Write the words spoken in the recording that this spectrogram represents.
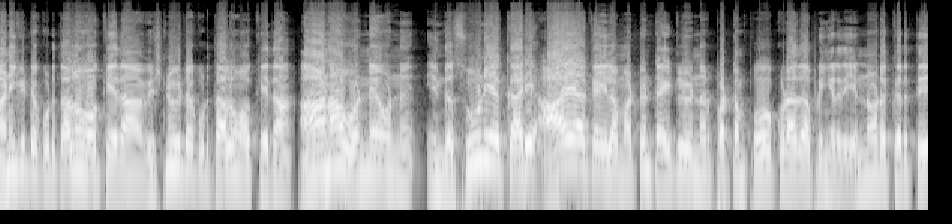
மணி கிட்ட கொடுத்தாலும் ஓகே தான். விஷ்ணு கிட்ட கொடுத்தாலும் ஓகே தான். ஆனா ஒன்னே ஒண்ணு. இந்த சூனியக்காரி ஆயா கையில மட்டும் டைட்டில் வின்னர் பட்டம் போகக்கூடாது அப்படிங்கிறது என்னோட கருத்து.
